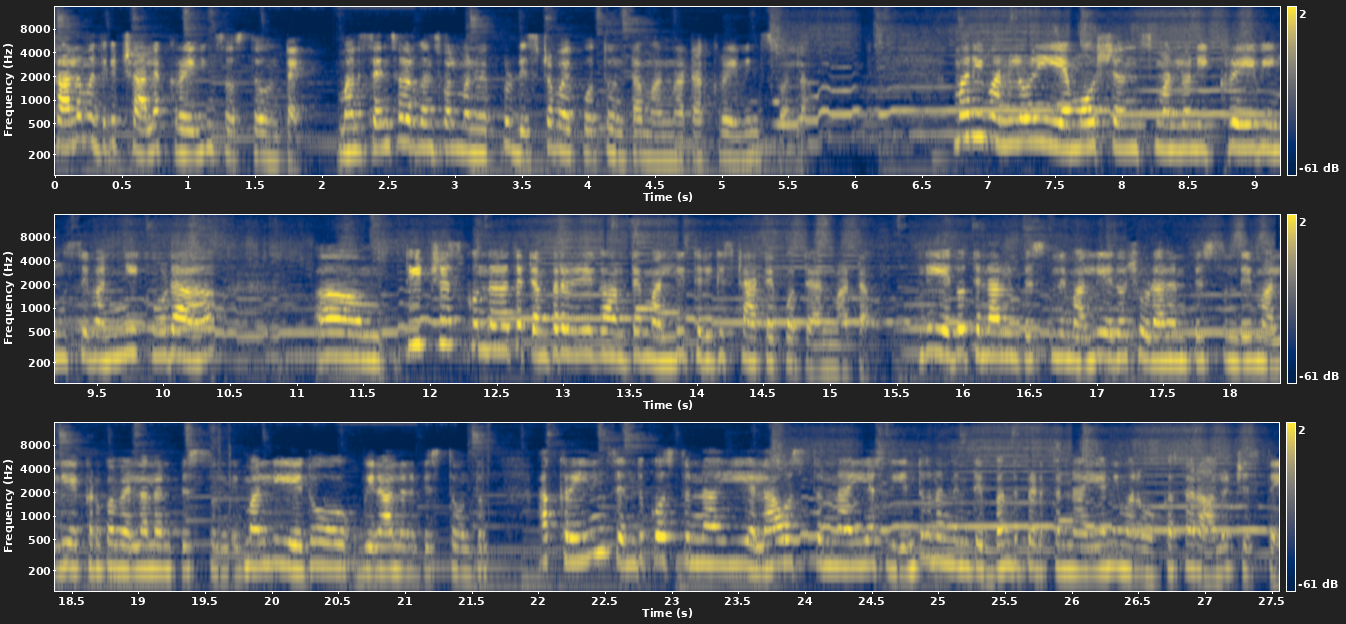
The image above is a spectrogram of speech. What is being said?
చాలా మందికి చాలా క్రేవింగ్స్ వస్తూ ఉంటాయి. మన సెన్స్ ఆర్గన్స్ వల్ల మనం ఎప్పుడు డిస్టర్బ్ అయిపోతూ ఉంటాం అన్నమాట ఆ క్రేవింగ్స్ వల్ల. మరి మనలోని ఎమోషన్స్ మనలోని క్రేవింగ్స్ ఇవన్నీ కూడా టీచ్ చేసుకున్న తర్వాత టెంపరీగా ఉంటే మళ్ళీ తిరిగి స్టార్ట్ అయిపోతాయి అనమాట మళ్ళీ ఏదో తినాలనిపిస్తుంది మళ్ళీ ఏదో చూడాలనిపిస్తుంది మళ్ళీ ఎక్కడికో వెళ్ళాలనిపిస్తుంది మళ్ళీ ఏదో వినాలనిపిస్తూ ఉంటుంది. ఆ క్రేవింగ్స్ ఎందుకు వస్తున్నాయి ఎలా వస్తున్నాయి అసలు ఎందుకు నన్ను ఇంత ఇబ్బంది పెడుతున్నాయి అని మనం ఒక్కసారి ఆలోచిస్తే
